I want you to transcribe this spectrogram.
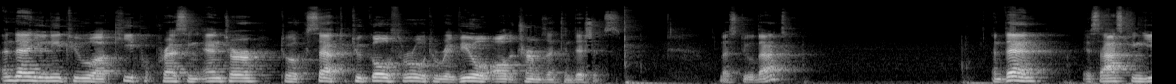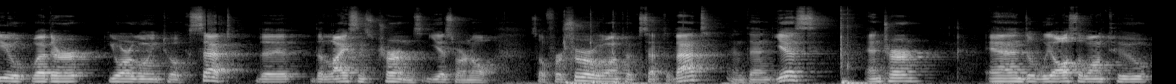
And then you need to uh, keep pressing enter to accept, to go through, to review all the terms and conditions. Let's do that. And then it's asking you whether you are going to accept the, the license terms, yes or no. So for sure, we want to accept that and then yes, enter. And we also want to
